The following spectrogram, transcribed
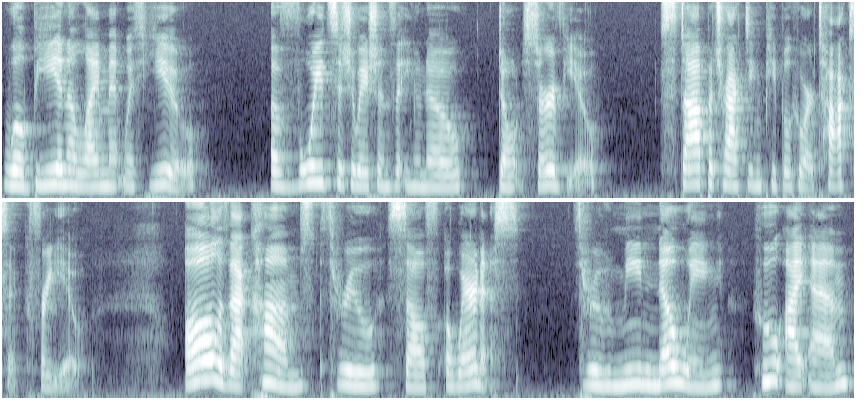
will be in alignment with you. Avoid situations that you know don't serve you. Stop attracting people who are toxic for you. All of that comes through self awareness, through me knowing who I am,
